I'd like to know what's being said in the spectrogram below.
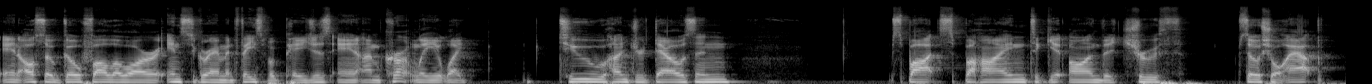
and also go follow our Instagram and Facebook pages. And I'm currently like 200,000 spots behind to get on the Truth social app,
